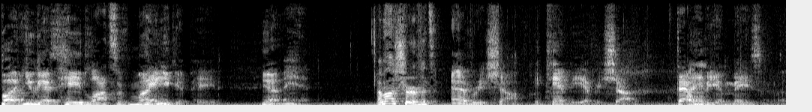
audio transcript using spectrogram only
but you get paid lots of money. and you get paid. Yeah. Man, I'm not sure if it's every shop. It can't be every shop. that would be amazing. Though.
